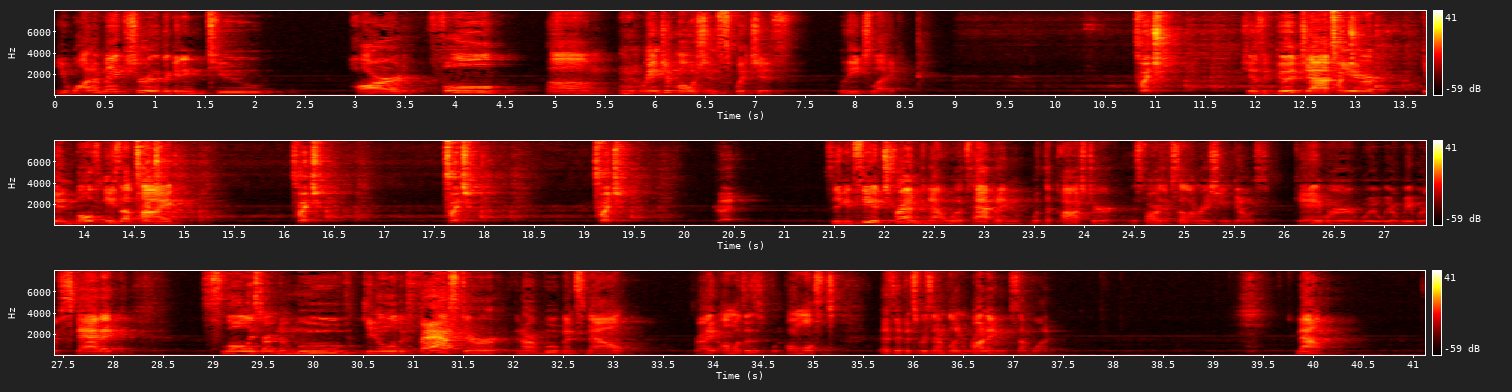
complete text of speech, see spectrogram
You want to make sure that they're getting two hard, full um, range of motion switches with each leg. Switch. She does a good job Switch. here, getting both knees up Switch. high. Switch. Switch. Switch. Good. So you can see a trend now what's happening with the posture as far as acceleration goes. Okay, we're, we we we were static, slowly starting to move, getting a little bit faster in our movements now, right? Almost as almost as if it's resembling running somewhat. Now,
